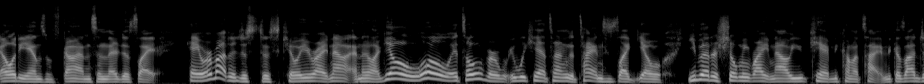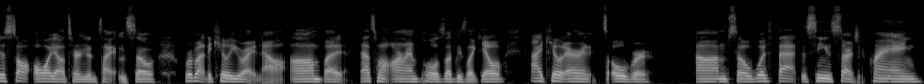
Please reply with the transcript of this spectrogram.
Eldians with guns, and they're just like, "Hey, we're about to just just kill you right now." And they're like, "Yo, whoa, it's over. We can't turn into Titans." It's like, "Yo, you better show me right now you can't become a Titan because I just saw all y'all turn into Titans. So we're about to kill you right now." Um, but that's when Armin pulls up. He's like, "Yo, I killed Eren. It's over." Um, so with that, the scene starts crying.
